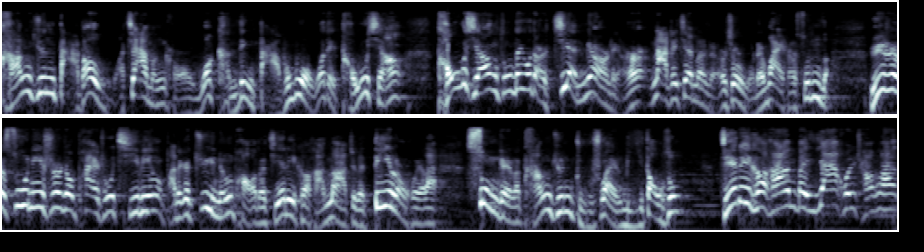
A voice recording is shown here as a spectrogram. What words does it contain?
唐军打到我家门口，我肯定打不过，我得投降。投降总得有点见面礼儿，那这见面礼儿就是我这外甥孙子。于是苏尼师就派出骑兵，把这个巨能跑的竭力可汗呐，就给提溜回来，送给了唐军主帅李道宗。竭力可汗被押回长安，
